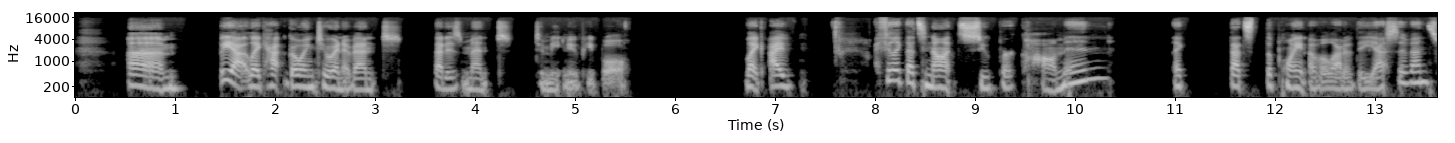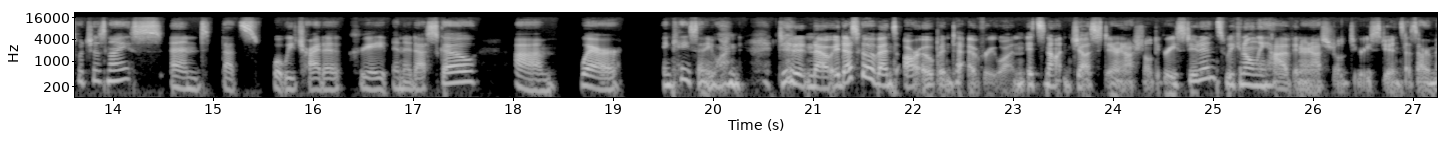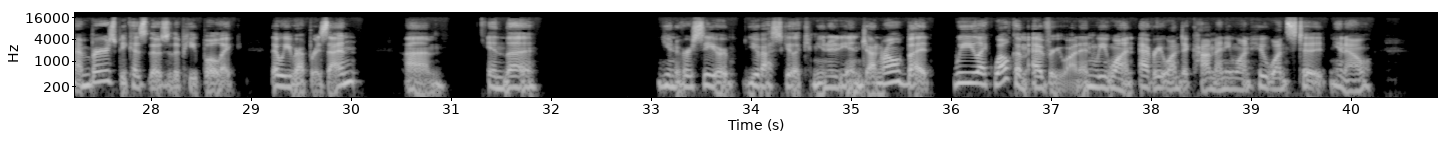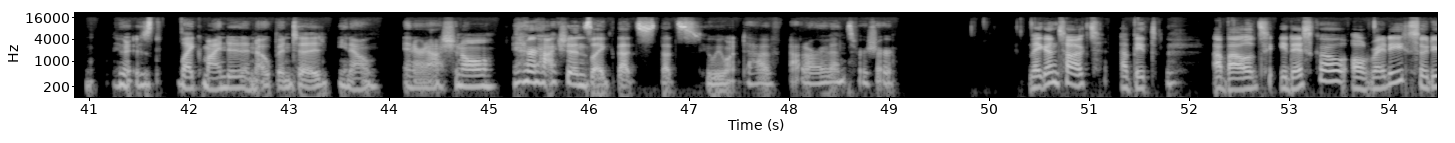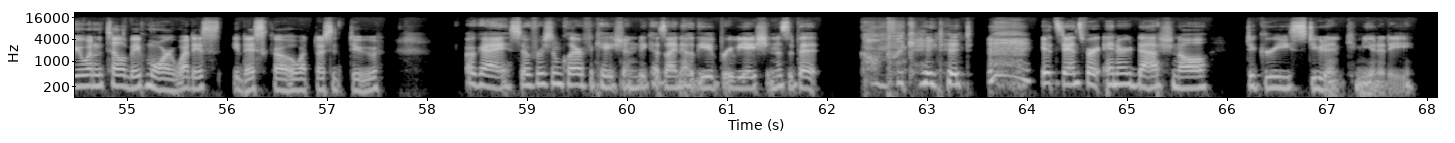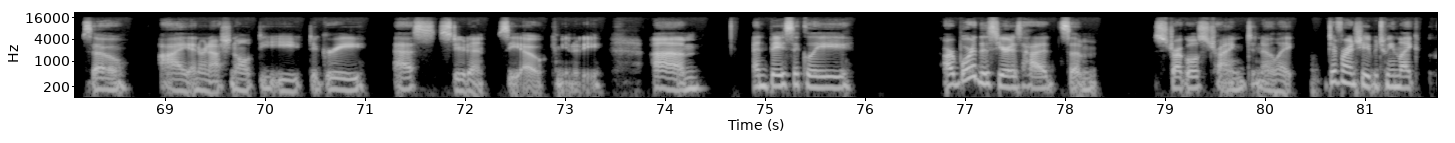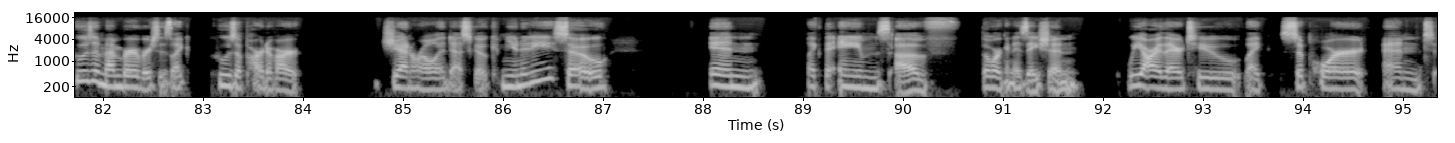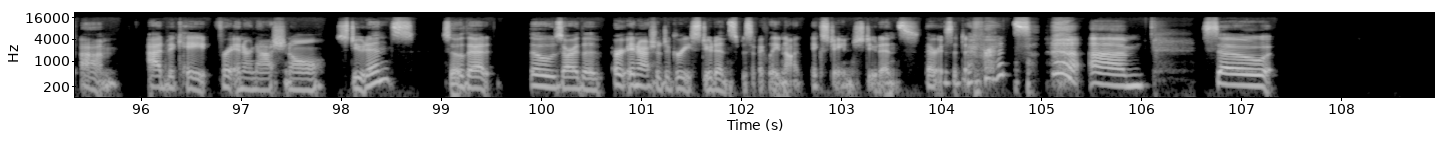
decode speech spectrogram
Um, but yeah, like ha- going to an event that is meant to meet new people. Like I I feel like that's not super common. That's the point of a lot of the yes events, which is nice. And that's what we try to create in IDESCO. Um, where in case anyone didn't know, IDESCO events are open to everyone. It's not just international degree students. We can only have international degree students as our members because those are the people like that we represent um, in the university or Jyväskylä community in general, but we like welcome everyone and we want everyone to come. Anyone who wants to, you know, who is like minded and open to, you know, international interactions, like that's that's who we want to have at our events for sure. Megan talked a bit about Idesco already. So, do you want to tell a bit more? What is Idesco? What does it do? Okay, so for some clarification, because I know the abbreviation is a bit complicated, it stands for International Degree Student Community. So I International DE Degree S Student CO Community. Um, and basically, our board this year has had some struggles trying to know, like, differentiate between like who's a member versus like who's a part of our general IDESCO community. So in like the aims of the organization we are there to like support and um, advocate for international students so that those are the or international degree students specifically not exchange students there is a difference um, so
